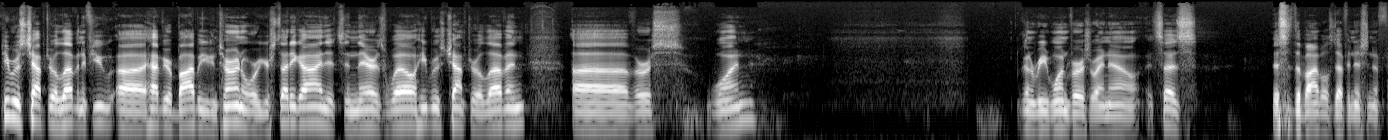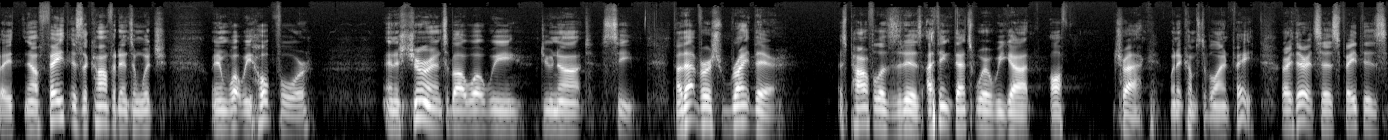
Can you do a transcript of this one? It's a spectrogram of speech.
Hebrews chapter 11, if you uh, have your Bible, you can turn, or your study guide, it's in there as well. Hebrews chapter 11, uh, verse 1. I'm going to read one verse right now. It says, this is the Bible's definition of faith. Now, faith is the confidence in which in what we hope for and assurance about what we do not see. Now, that verse right there, as powerful as it is, I think that's where we got off track when it comes to blind faith. Right there it says faith is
